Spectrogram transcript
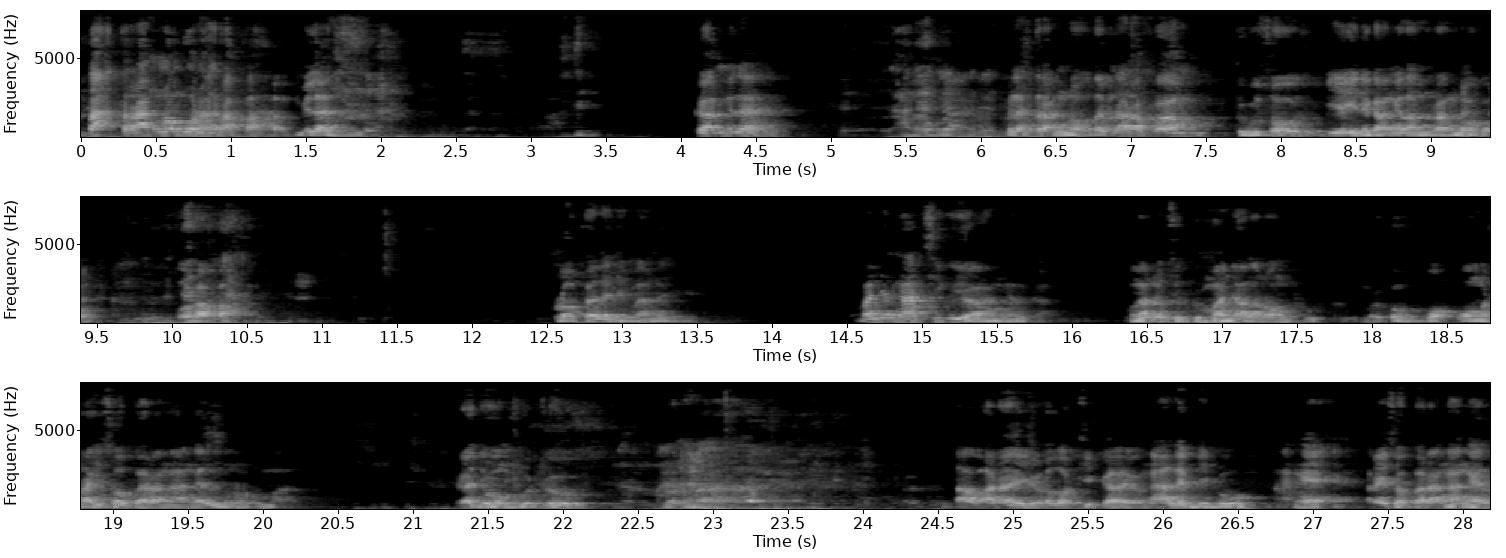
Tak terangno ora ora paham. Milah. Gak milah. Milah terangno, tapi ora paham dosa. Ya ini kangelan terangno kok ora paham. Kula baleni mana iki? Pancen ngaji ku ya angel kan. Mulane aja geman nyala wong bodho. Mergo wong ra iso barang angel normal. Berarti wong bodho normal. Tawarai ya logika ya. Ngalim itu angel. Ora iso barang angel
